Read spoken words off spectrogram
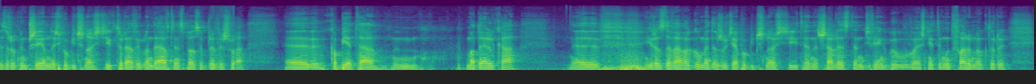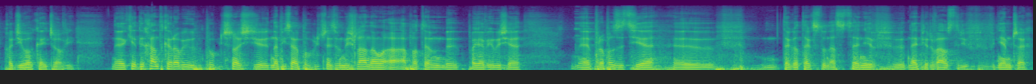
Zróbmy przyjemność publiczności, która wyglądała w ten sposób, że wyszła e, kobieta, m, modelka e, i rozdawała gumę do rzucia publiczności i ten szelest, ten dźwięk był właśnie tym utworem, o który chodziło Cage'owi. E, Kiedy Handke robił publiczność, napisał publiczność wymyślaną, a, a potem pojawiły się propozycje tego tekstu na scenie w, najpierw w Austrii, w, w Niemczech,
